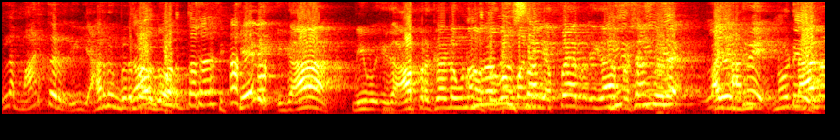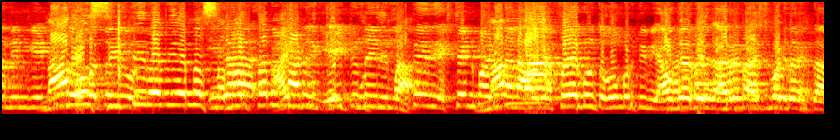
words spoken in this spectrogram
ಇಲ್ಲ ಮಾಡ್ತಾರೆ ಯಾರು ಕೇಳಿ ಈಗ ನೀವು ಈಗ ಆ ಪ್ರಕರಣವನ್ನು ಅಂದ್ರೆ ತಗೊಂಡ್ ಬನ್ನಿ ಎಫ್ಐಆರ್ ಈಗ ಪ್ರಶಾಂತ್. ನೋಡಿ, ನಾನು ನಿಮ್ಗೆ ನಾನು ಸಿಟಿ ರವಿಯನ್ನ ಸಮರ್ಥನೆ to nine ಕೂತಿಲ್ಲ. ಮತ್ತೆ extend ಮಾಡಿ ನಾನು ಎಫ್ಐಆರ್ ನನ್ನ- ಅರೆಸ್ಟ್ ಮಾಡಿದ್ರೆ ಅಂತ.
